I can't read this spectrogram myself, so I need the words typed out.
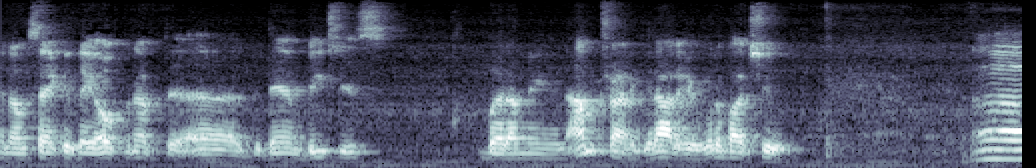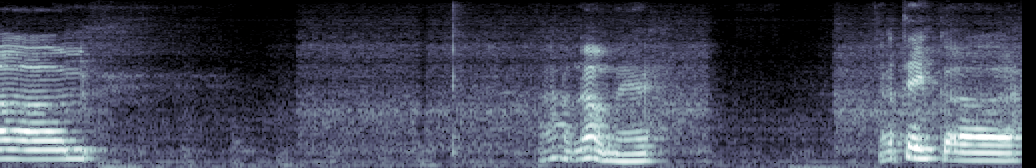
You know what I'm saying? Because they open up the uh, the damn beaches. But I mean, I'm trying to get out of here. What about you? Um, I don't know, man. I think. Uh,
